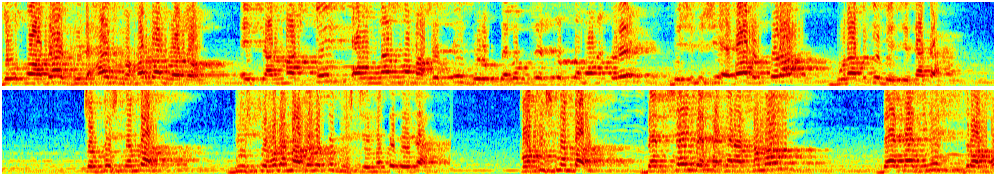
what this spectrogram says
জুলকাদা, জিলহাজ, মুহররম, রজব। এই চার মাসকে অন্যান্য মাসের চেয়ে গুরুত্ব এবং শ্রেষ্ঠত্ব মনে করে বেশি বেশি ইবাদত করা, গুনাহ থেকে বেঁচে থাকা। চব্বিশ নম্বর বৃষ্টি হলে মাঝে মধ্যে বৃষ্টির মধ্যে ভেজা পঁচিশ নম্বর, ব্যবসায়ী বেচা কেনার সময় বেচা জিনিস, দ্রব্য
